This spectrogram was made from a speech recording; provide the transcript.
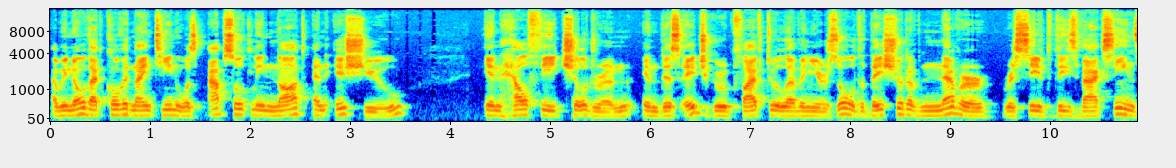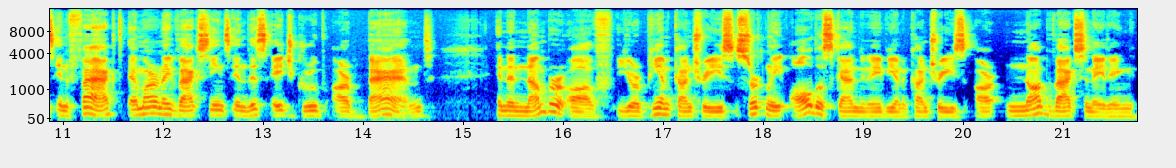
And we know that COVID 19 was absolutely not an issue in healthy children in this age group, 5 to 11 years old. They should have never received these vaccines. In fact, mRNA vaccines in this age group are banned in a number of European countries. Certainly, all the Scandinavian countries are not vaccinating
